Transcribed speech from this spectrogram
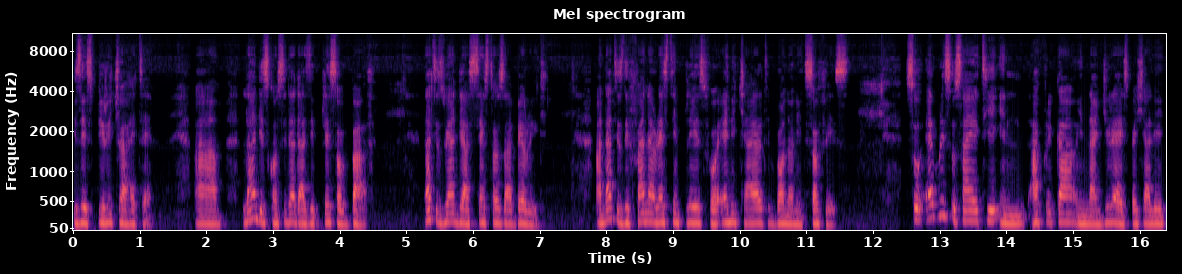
It's a spiritual item um, land is considered as a place of birth. That is where the ancestors are buried. And that is the final resting place for any child born on its surface. So every society in Africa, in Nigeria especially,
